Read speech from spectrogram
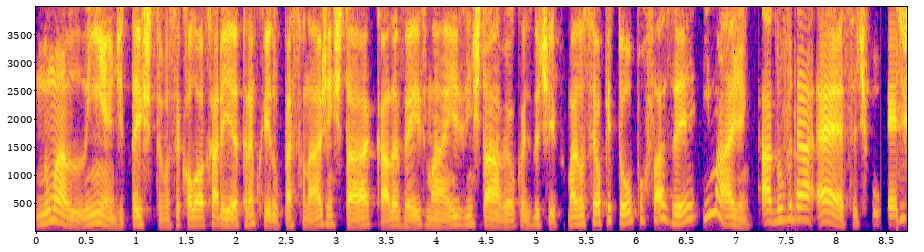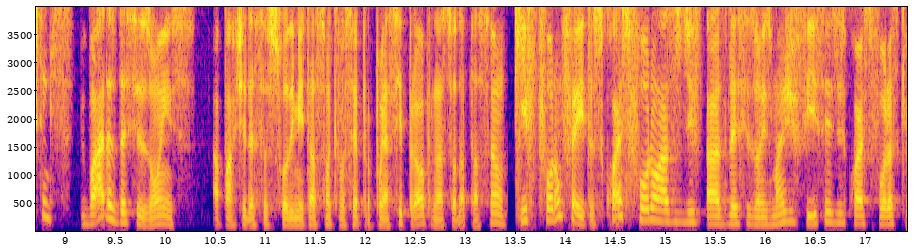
numa linha de texto você colocaria tranquilo. O personagem está cada vez mais instável, coisa do tipo. Mas você optou por fazer imagem. A dúvida é essa: tipo, existem várias decisões a partir dessa sua limitação que você propõe a si próprio na sua adaptação, que foram feitas. Quais foram as, as decisões mais difíceis e quais foram as que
